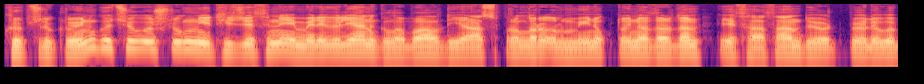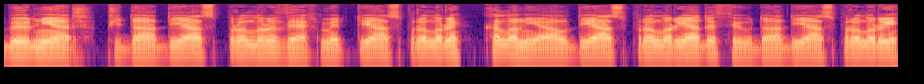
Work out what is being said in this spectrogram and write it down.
Köpçülikleýin göçe-göçlügiň netijesinde emele gelýän global diasporalar ylmy nukdaýnazardan esasan dört bölege bölünýär, pida diasporalary, zähmet diasporalary, kolonial diasporalary ýa-da söwda diasporalary.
